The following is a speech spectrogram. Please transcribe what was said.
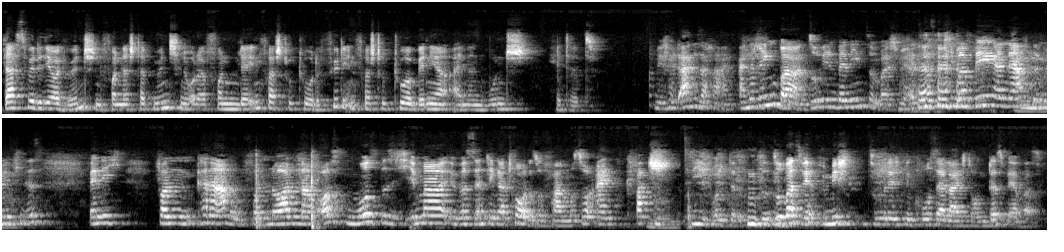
Was würdet ihr euch wünschen von der Stadt München oder von der Infrastruktur oder für die Infrastruktur, wenn ihr einen Wunsch hättet? Mir fällt eine Sache ein. Eine Ringbahn, so wie in Berlin zum Beispiel. Also was mich immer mega nervt in München ist, wenn ich von, keine Ahnung, von Norden nach Osten muss, dass ich immer über Sendlinger Tor oder so fahren muss. So ein Quatsch. Mhm. Und so, sowas wäre für mich zumindest eine große Erleichterung. Das wäre was.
